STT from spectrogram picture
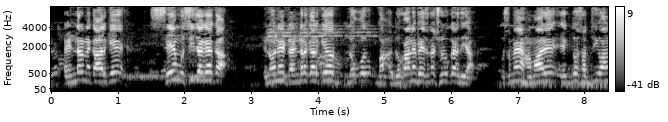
टेंडर निकाल के सेम उसी जगह का इन्होंने टेंडर करके और लोगों दुकानें बेचना शुरू कर दिया। उसमें हमारे एक दो सब्ज़ी वालों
